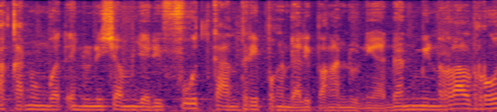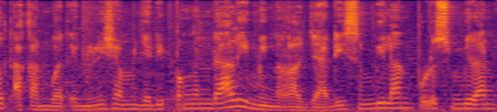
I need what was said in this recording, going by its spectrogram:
akan membuat Indonesia menjadi food country pengendali pangan dunia dan Mineral Road akan membuat Indonesia menjadi pengendali mineral jadi 99,9%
